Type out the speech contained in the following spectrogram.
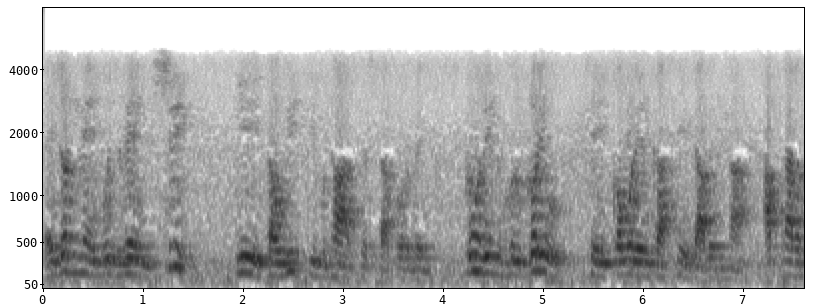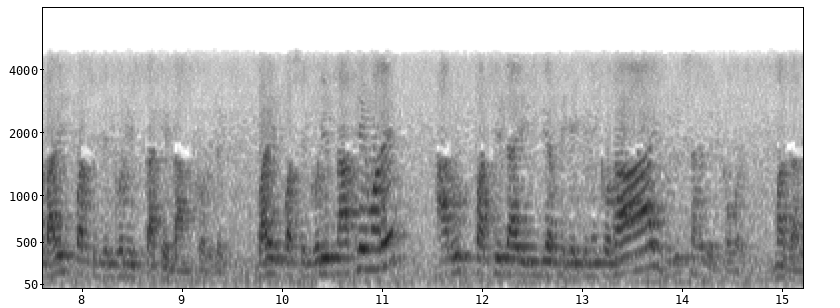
এই জন্যে বুঝবেন শ্রী কি, তৌহিদ কি বুঝার চেষ্টা করবেন। কোনদিন ভুল করেও সেই কবরের কাছে যাবেন না। আপনার বাড়ির পাশে যে গরিব, তাকে দান করবেন। বাড়ির পাশে গরিব না খেয়ে মরে, আর পাঠিয়ে যায় ইন্ডিয়া থেকে তিনি কোথায়? হুজুর সাহেবের খবর মাজারে।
